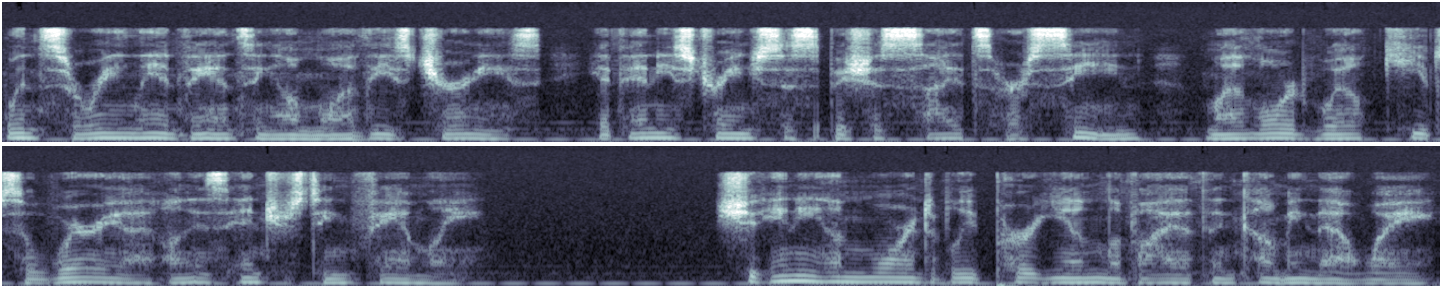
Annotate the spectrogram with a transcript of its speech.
When serenely advancing on one of these journeys, if any strange suspicious sights are seen, my Lord will keeps a wary eye on his interesting family. Should any unwarrantably pert young Leviathan coming that way,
